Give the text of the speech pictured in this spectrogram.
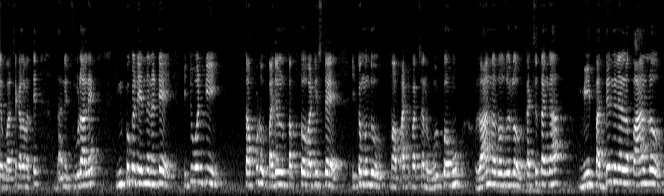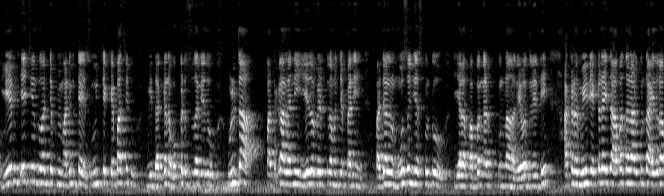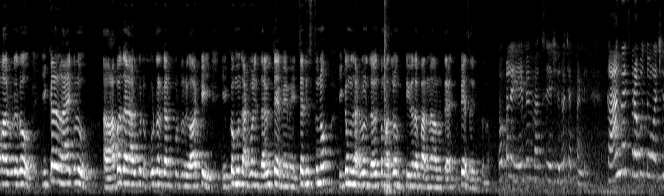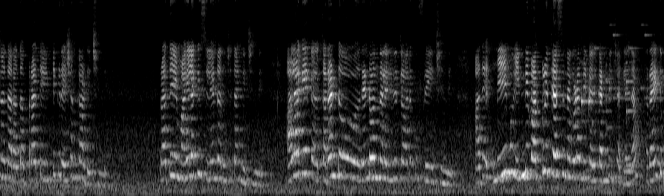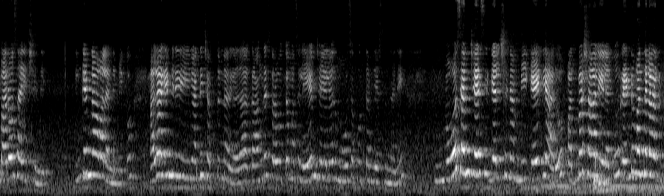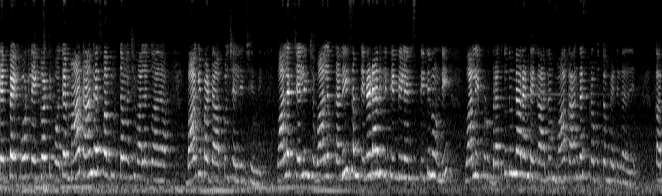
రేపు వర్షాకాలం వస్తే దాన్ని చూడాలి. ఇంకొకటి ఏంటంటే ఇటువంటి తప్పుడు ప్రజలను తప్పుతో పట్టిస్తే ఇక ముందు మా పార్టీ పక్షాన్ని ఊరుకోము. రానున్న రోజుల్లో ఖచ్చితంగా మీ పద్దెనిమిది నెలల పాలనలో ఏం చేసిండ్రు అని చెప్పి మేము అడిగితే సూచించే కెపాసిటీ మీ దగ్గర ఒక్కటి సుధా లేదు. ఉల్టా పథకాలని ఏదో పెడుతున్నామని చెప్పని ప్రజలను మోసం చేసుకుంటూ ఇలా పబ్బం గడుపుకున్న రేవంత్ రెడ్డి. అక్కడ మీరు ఎక్కడైతే అబద్ధాలు ఆడుకుంటూ హైదరాబాద్ ఉన్నారో ఇక్కడ నాయకులు అబద్ధాలు ఆడుకుంటూ కూటలు గడుపుకుంటున్నారు కాబట్టి ఇక ముందు అటువంటి జరిగితే మేము హెచ్చరిస్తున్నాం. ఇక ముందు అటువంటి జరిగితే మాత్రం తీవ్ర పరిణామాలు ఉంటాయని చెప్పి హెచ్చరిస్తున్నాం. లోపల ఏమేమి వర్క్స్ చేసారో చెప్పండి. కాంగ్రెస్ ప్రభుత్వం వచ్చిన తర్వాత ప్రతి ఇంటికి రేషన్ కార్డు ఇచ్చింది. ప్రతి మహిళకి సిలిండర్ ఉచితంగా ఇచ్చింది. అలాగే కరెంటు రెండు వందల యూనిట్ల వరకు ఫ్రీ ఇచ్చింది. అదే మేము ఇన్ని వర్కులు చేస్తున్నా కూడా మీకు అది కనిపించట్లేదా? రైతు భరోసా ఇచ్చింది. ఇంకేం కావాలండి మీకు? అలాగే మీరు ఇవన్నీ చెప్తున్నారు కదా కాంగ్రెస్ ప్రభుత్వం అసలు ఏం చేయలేదు మోసపూరితం చేస్తుందని. మోసం చేసి గెలిచిన మీ కేటీఆర్ పద్మశాలీలకు రెండు వందల డెబ్బై కోట్లు ఎగ్గొట్టిపోతే మా కాంగ్రెస్ ప్రభుత్వం వచ్చి వాళ్ళకు ఆ అప్పులు చెల్లించింది. వాళ్ళకి చెల్లించి వాళ్ళకి కనీసం తినడానికి తిండి లేని స్థితి నుండి వాళ్ళు ఇప్పుడు బ్రతుకుతున్నారంటే కారణం మా కాంగ్రెస్ ప్రభుత్వం పెట్టినది.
